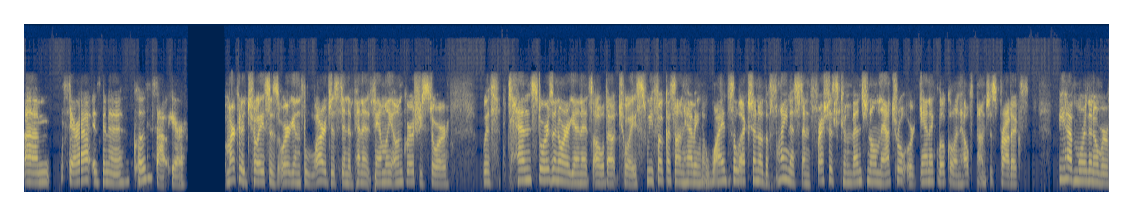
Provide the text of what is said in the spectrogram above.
um, Sarah is going to close us out here. Market of Choice is Oregon's largest independent family owned grocery store with 10 stores in Oregon, it's all about choice. We focus on having a wide selection of the finest and freshest conventional, natural, organic, local, and health conscious products. We have more than over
